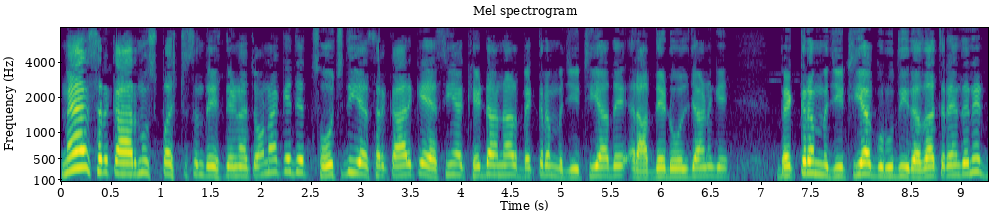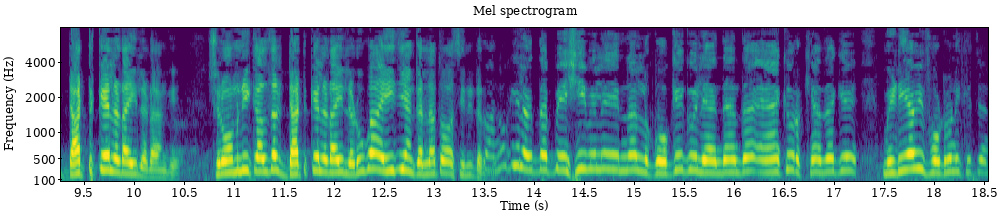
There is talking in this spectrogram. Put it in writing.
ਮੈਂ ਸਰਕਾਰ ਨੂੰ ਸਪਸ਼ਟ ਸੰਦੇਸ਼ ਦੇਣਾ ਚਾਹੁੰਦਾ ਕਿ ਜੇ ਸੋਚਦੀ ਹੈ ਸਰਕਾਰ ਕਿ ਐਸੀਆਂ ਖੇਡਾਂ ਨਾਲ ਵਿਕਰਮ ਮਜੀਠੀਆ ਦੇ ਇਰਾਦੇ ਡੋਲ ਜਾਣਗੇ ਵਿਕਰਮ ਮਜੀਠੀਆ ਗੁਰੂ ਦੀ ਰਜ਼ਾ 'ਚ ਰਹਿੰਦੇ ਨੇ ਡਟ ਕੇ ਲੜਾਈ ਲੜਾਂਗੇ। ਸ਼੍ਰੋਮਣੀ ਅਕਾਲੀ ਦਲ ਡਟ ਕੇ ਲੜਾਈ ਲੜੂਗਾ ਇਹੀ ਜੀਆਂ ਗੱਲਾਂ ਤੋਂ ਅਸੀਂ ਨਹੀਂ ਡਰਦੇ। ਤੁਹਾਨੂੰ ਕੀ ਲੱਗਦਾ ਪੇਸ਼ੀ ਵੇਲੇ ਇੰਨਾ ਲੁਕੋ ਕੇ ਕੋਈ ਲਿਆਂਦਾ ਹੁੰਦਾ ਐ ਕਿਉਂ ਰੱਖਿਆ ਹੁੰਦਾ ਕਿ ਮੀਡੀਆ ਵੀ ਫੋਟੋ ਨਹੀਂ ਖਿੱਚਣ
